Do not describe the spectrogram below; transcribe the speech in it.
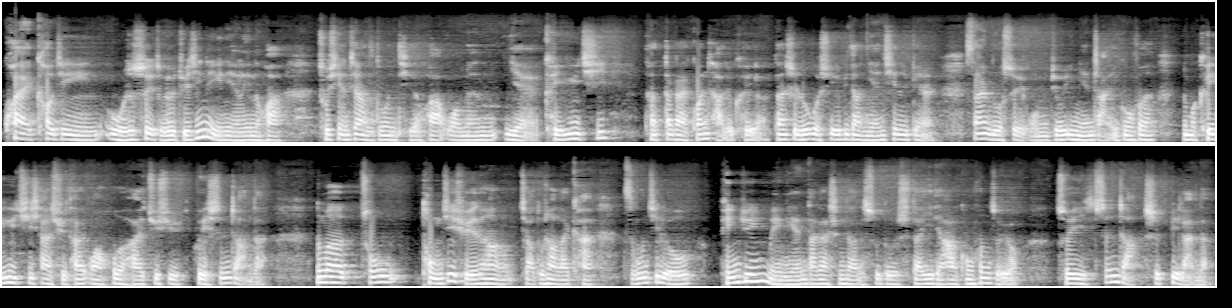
快靠近五十岁左右绝经的一个年龄的话，出现这样子的问题的话，我们也可以预期他大概观察就可以了。但是如果是一个比较年轻的病人，三十多岁，我们就一年长一公分，那么可以预期下去，他往后还继续会生长的。那么从统计学上角度上来看，子宫肌瘤平均每年大概生长的速度是在一点二公分左右，所以生长是必然的。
